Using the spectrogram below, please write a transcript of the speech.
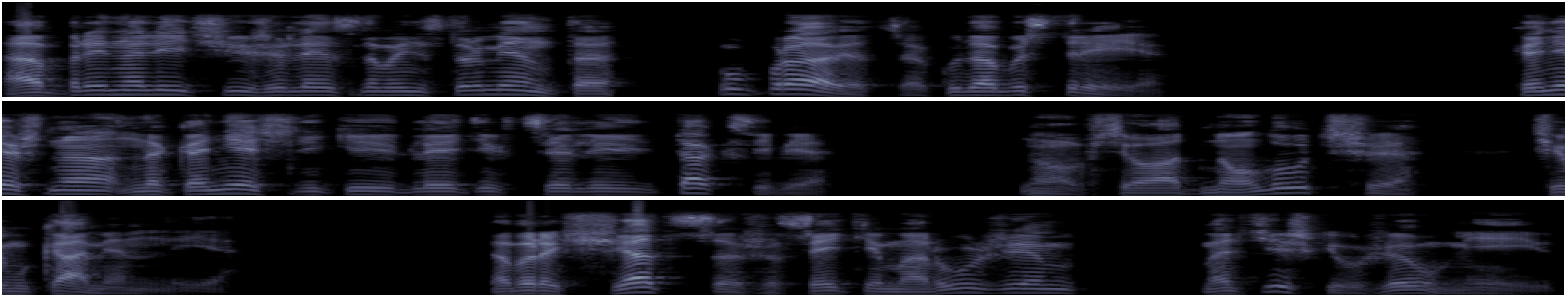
а при наличии железного инструмента управятся куда быстрее. Конечно, наконечники для этих целей так себе, но все одно лучше, чем каменные. Обращаться же с этим оружием мальчишки уже умеют.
